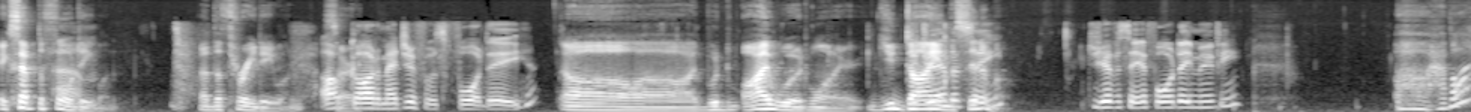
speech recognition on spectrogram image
except the 4D Um, one, uh, the 3D one. Oh Sorry. god, imagine if it was 4D. Oh, I would I would want to? You die you in the cinema. see- Did you ever see a 4D movie? Oh, have I?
